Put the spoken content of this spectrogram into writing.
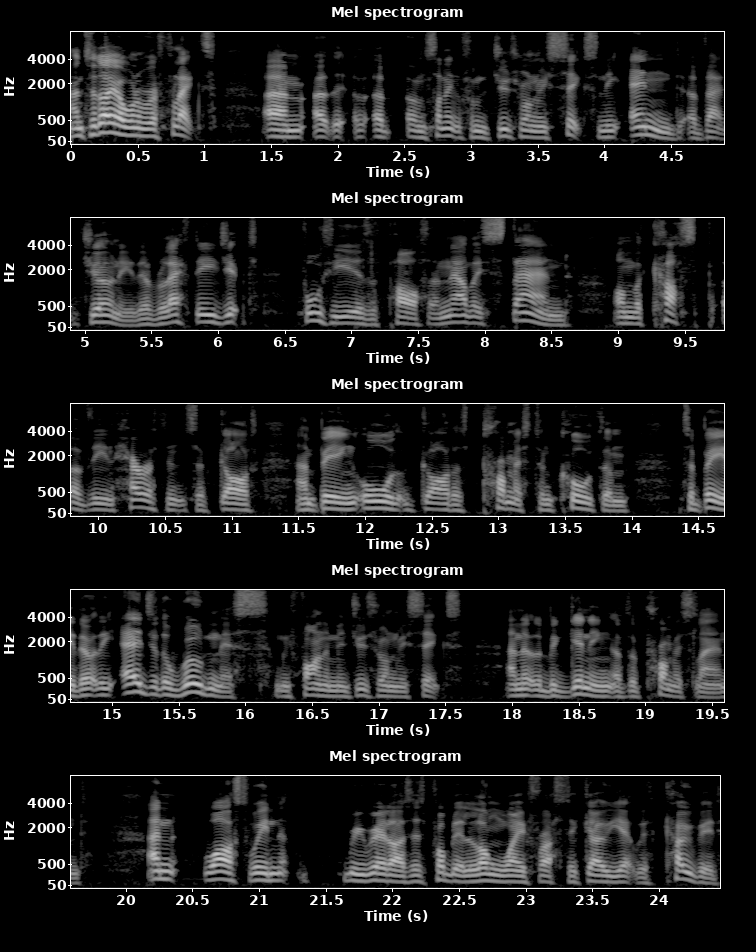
And today I want to reflect um, the, uh, on something from Deuteronomy 6 and the end of that journey. They've left Egypt, 40 years have passed, and now they stand on the cusp of the inheritance of God and being all that God has promised and called them to be. They're at the edge of the wilderness, we find them in Deuteronomy 6, and at the beginning of the promised land. And whilst we we realise there's probably a long way for us to go yet with COVID,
